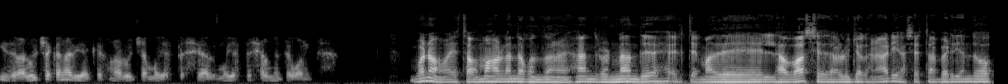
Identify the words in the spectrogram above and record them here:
y de la lucha canaria, que es una lucha muy especial, muy especialmente bonita. Bueno, estábamos hablando con don Alejandro Hernández el tema de la base de la lucha canaria. Se está perdiendo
